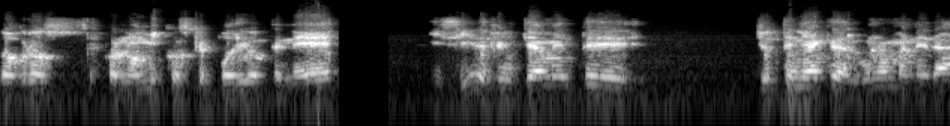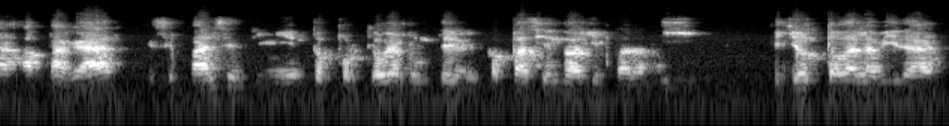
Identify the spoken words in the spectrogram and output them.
logros económicos que he podido tener. Y sí, definitivamente yo tenía que de alguna manera apagar ese mal sentimiento porque obviamente mi papá siendo alguien para mí, que yo toda la vida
